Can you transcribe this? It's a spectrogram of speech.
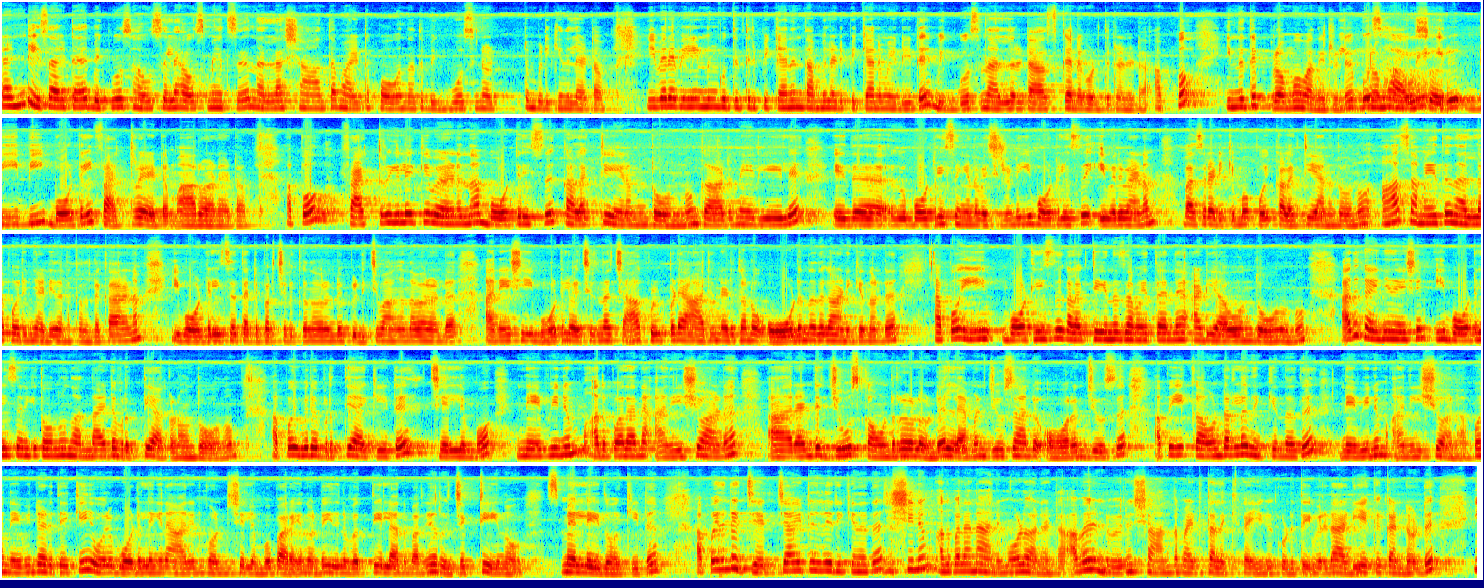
രണ്ട് ദിവസമായിട്ട് big boss ഹൗസിലെ ഹൗസ്മേറ്റ്സ് നല്ല ശാന്തമായിട്ട് പോകുന്നത് ബിഗ് ബോസിന് ഒട്ടും പിടിക്കുന്നില്ല കേട്ടോ. ഇവരെ വീണ്ടും കുത്തിത്തിരിപ്പിക്കാനും തമ്മിലടിപ്പിക്കാനും വേണ്ടിയിട്ട് ബിഗ് ബോസ് നല്ലൊരു ടാസ്ക് തന്നെ കൊടുത്തിട്ടുണ്ട് കേട്ടോ. അപ്പോൾ ഇന്നത്തെ പ്രൊമോ വന്നിട്ടുണ്ട്. പ്രൊമോയിൽ ഒരു ബി ബി ബോട്ടിൽ ഫാക്ടറി ആയിട്ട് മാറുവാണ് കേട്ടോ. അപ്പോൾ ഫാക്ടറിയിലേക്ക് വേണ്ടുന്ന ബോട്ടിൽസ് കളക്ട് ചെയ്യണമെന്ന് തോന്നുന്നു. ഗാർഡൻ ഏരിയയിൽ ഇത് ബോട്ടിൽസ് ഇങ്ങനെ വെച്ചിട്ടുണ്ട്. ഈ ബോട്ടിൽസ് ഇവർ വേണം ബസറടിക്കുമ്പോൾ പോയി കളക്ട് ചെയ്യാനെന്ന് തോന്നുന്നു. ആ സമയത്ത് നല്ല പൊരിഞ്ഞടി നടക്കുന്നുണ്ട്. കാരണം ഈ ബോട്ടിൽസ് തട്ടിപ്പറിച്ചെടുക്കുന്നവരുണ്ട് പിടിച്ചു വാങ്ങുന്നവരുണ്ട്. അനേഷ് ഈ ബോട്ടിൽ വെച്ചിരുന്ന ചാക്ക് ഉൾപ്പെടെ ആരിനെ എടുത്തുകൊണ്ട് ഓടുന്നത് കാണിക്കുന്നുണ്ട്. അപ്പോൾ ഈ ബോട്ടിൽസ് കളക്ട് ചെയ്യുന്ന സമയത്ത് തന്നെ അടിയാവുമെന്ന് തോന്നുന്നു. അത് കഴിഞ്ഞ ശേഷം ഈ ബോട്ടിൽസ് എനിക്ക് തോന്നുന്നു നന്നായിട്ട് വൃത്തിയാക്കണമെന്ന് തോന്നുന്നു അപ്പോൾ ഇവർ വൃത്തിയാക്കിയിട്ട് ചെല്ലുമ്പോൾ നെവിനും അതുപോലെ തന്നെ അനീഷുമാണ് ആണ് രണ്ട് juice കൗണ്ടറുകളുണ്ട് lemon juice and orange juice. അപ്പോൾ ഈ കൗണ്ടറിൽ നിൽക്കുന്നത് നെവിനും അനീഷുമാണ് അപ്പോൾ നെവിന്റെ അടുത്തേക്ക് ഒരു ബോട്ടിൽ ഇങ്ങനെ ആര്യൻ കൊണ്ട് ചെല്ലുമ്പോൾ പറയുന്നുണ്ട് ഇതിന് വൃത്തിയില്ല എന്ന് പറഞ്ഞ് റിജക്റ്റ് ചെയ്യുന്നു. സ്മെൽ ചെയ്ത് നോക്കിയിട്ട്. അപ്പോൾ ഇതിന്റെ ജഡ്ജായിട്ട് ഇതിലിരിക്കുന്നത് ജിഷിനും അതുപോലെ തന്നെ അനുമോളുമാണ് കേട്ടോ. അവർ രണ്ടുപേരും ശാന്തമായിട്ട് തലയ്ക്ക് കൈയൊക്കെ കൊടുത്ത് ഇവരുടെ അടിയൊക്കെ കണ്ടുകൊണ്ട്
